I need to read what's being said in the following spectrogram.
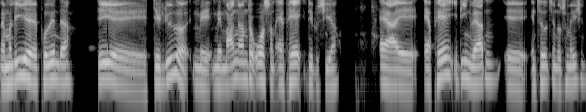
Lad mig lige uh, bryde ind der. Det, øh, det lyder med, med mange andre ord som RPA, det du siger. Er uh, RPA i din verden uh, Intelligent Automation?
